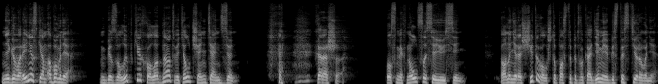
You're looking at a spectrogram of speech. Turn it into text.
не говори ни с кем обо мне». Без улыбки холодно ответил Чэнь Тяньцзюнь. «Хе, хорошо», — усмехнулся Сию Синь. Он и не рассчитывал, что поступит в академию без тестирования.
